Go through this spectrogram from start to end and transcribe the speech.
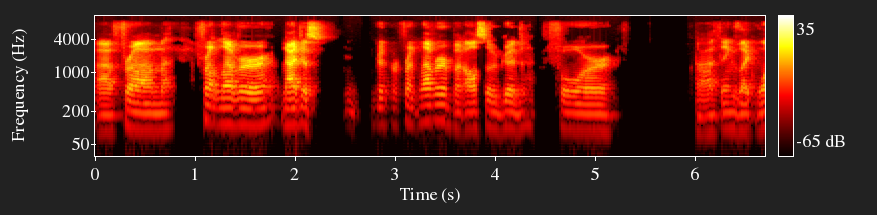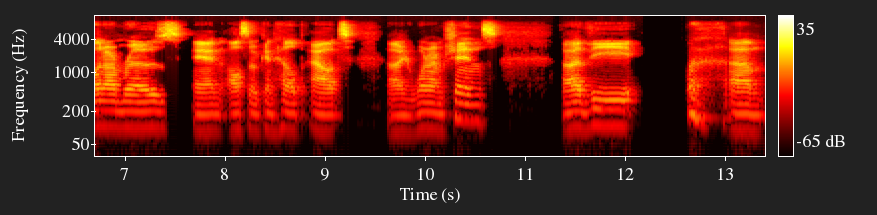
uh, from front lever, not just good for front lever, but also good for uh, things like one arm rows and also can help out uh, your one arm chins. Uh, the um,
